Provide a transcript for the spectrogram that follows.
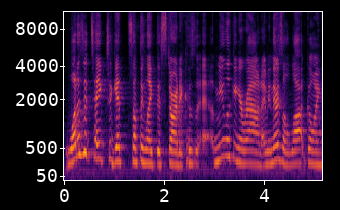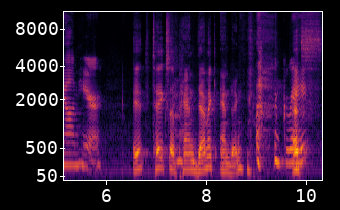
What does it take to get something like this started? Because me looking around, I mean, there's a lot going on here. It takes a pandemic ending. Great. That's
